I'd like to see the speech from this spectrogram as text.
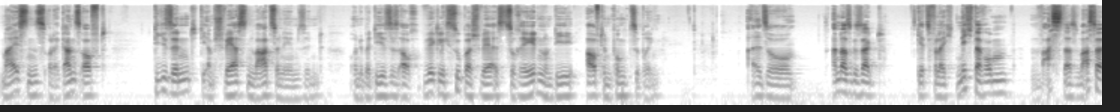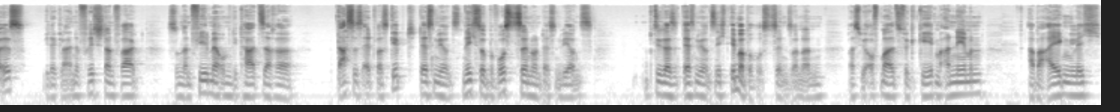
meistens oder ganz oft die sind, die am schwersten wahrzunehmen sind und über die es auch wirklich super schwer ist zu reden und die auf den Punkt zu bringen. Also, anders gesagt, geht es vielleicht nicht darum, was das Wasser ist, wie der kleine Frischstand fragt, sondern vielmehr um die Tatsache, dass es etwas gibt, dessen wir uns nicht so bewusst sind und dessen wir uns, beziehungsweise dessen wir uns nicht immer bewusst sind, sondern was wir oftmals für gegeben annehmen, aber eigentlich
